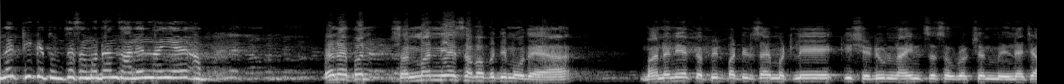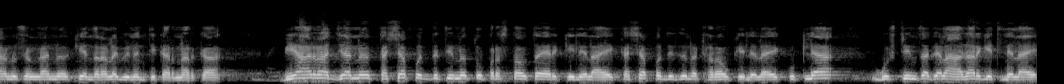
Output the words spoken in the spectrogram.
नाही ठीक आहे तुमचं समाधान झालेलं नाहीये. नाही नाही पण सन्माननीय सभापती महोदया माननीय कपिल पाटील साहेब म्हटले की शेड्यूल नाईनचं संरक्षण मिळण्याच्या अनुषंगानं केंद्राला विनंती करणार का? बिहार राज्यानं कशा पद्धतीनं तो प्रस्ताव तयार केलेला आहे कशा पद्धतीनं ठराव केलेला आहे कुठल्या गोष्टींचा त्याला आधार घेतलेला आहे?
